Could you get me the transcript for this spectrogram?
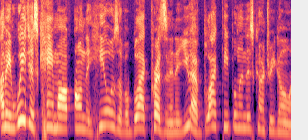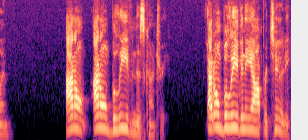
I mean, we just came off on the heels of a black president, and you have black people in this country going, I don't, I don't believe in this country. I don't believe in the opportunity.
